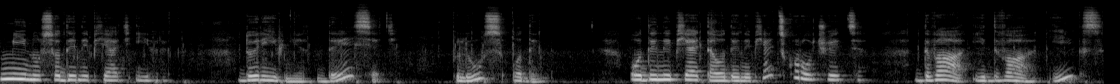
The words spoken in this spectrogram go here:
мінус 1,5y дорівнює 10 плюс 1. 1,5 та 1,5 скорочується. 2 і 2х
